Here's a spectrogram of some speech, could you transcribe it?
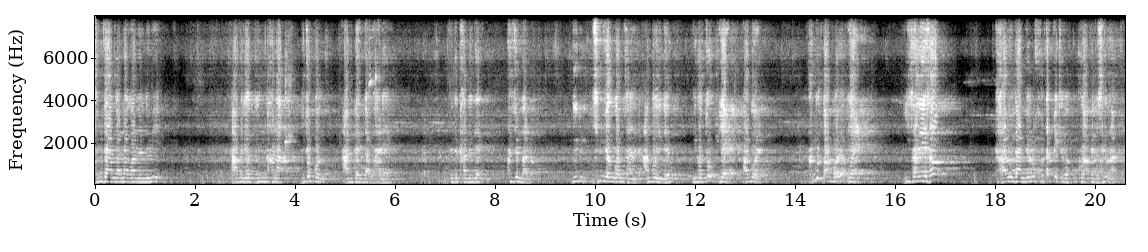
군대 안 가려고 하는 놈이 아버지가 눈 하나 무조건 안 뺀다고 하네. 근데 갔는데 거짓말로 눈 신경 검사하는데 안 보이네요? 이것도 예, 안 보여요. 그것도 안 보여? 예. 이상해서 가로장교를 홀딱 뺏겨갖고 그 앞에서 세워놨대.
